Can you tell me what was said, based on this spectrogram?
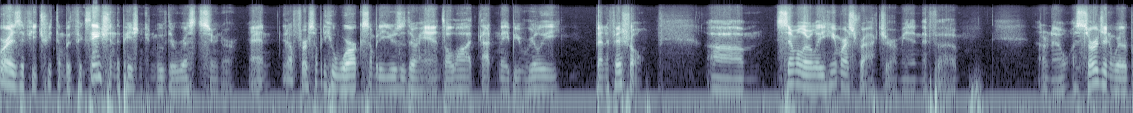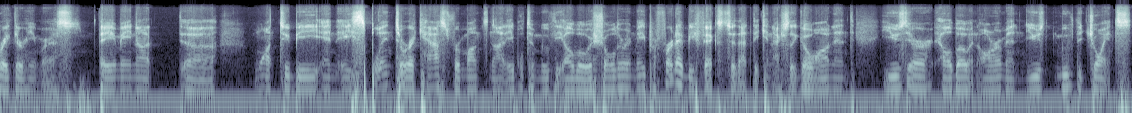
Whereas if you treat them with fixation, the patient can move their wrist sooner. And you know, for somebody who works, somebody who uses their hands a lot, that may be really beneficial. Um, similarly, humerus fracture. I mean, if uh, I don't know, a surgeon were to break their humerus, they may not uh, want to be in a splint or a cast for months, not able to move the elbow or shoulder, and may prefer to be fixed so that they can actually go on and use their elbow and arm and use move the joints.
